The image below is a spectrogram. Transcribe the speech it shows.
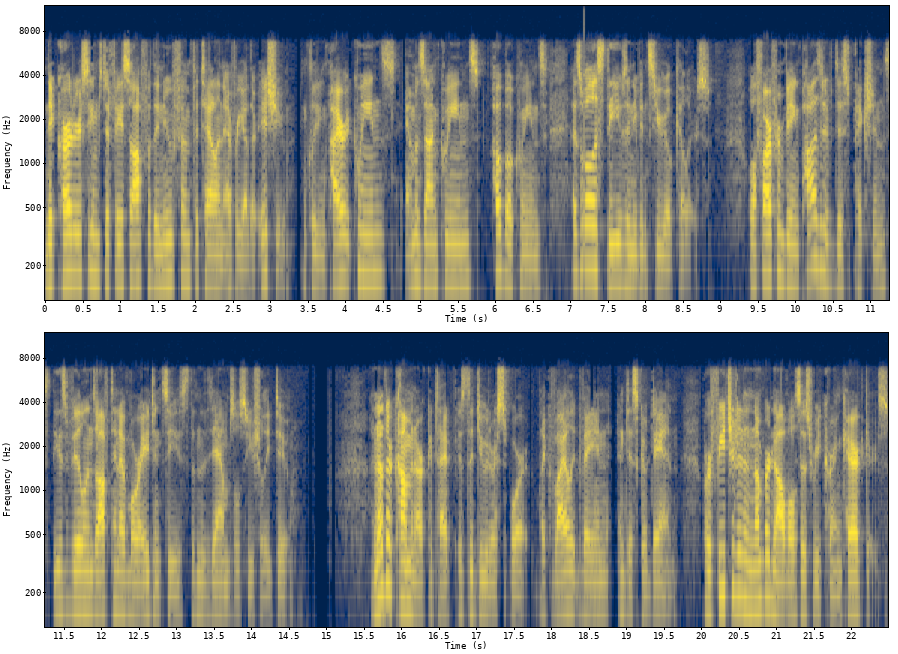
Nick Carter seems to face off with a new femme fatale in every other issue, including pirate queens, Amazon queens, hobo queens, as well as thieves and even serial killers. While far from being positive depictions, these villains often have more agencies than the damsels usually do. Another common archetype is the dude or sport, like Violet Vane and Disco Dan, who are featured in a number of novels as recurring characters.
